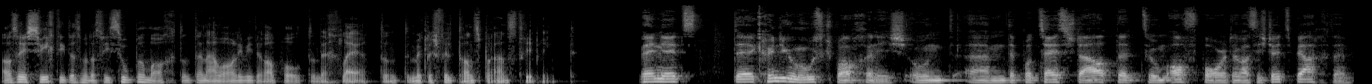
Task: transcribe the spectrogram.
Also ist es wichtig, dass man das wie super macht und dann auch alle wieder abholt und erklärt und möglichst viel Transparenz drin bringt. Wenn jetzt die Kündigung ausgesprochen ist und ähm, der Prozess startet zum Offboarden, was ist dort zu beachten?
